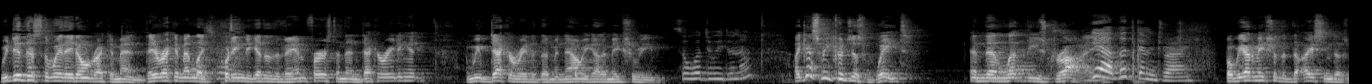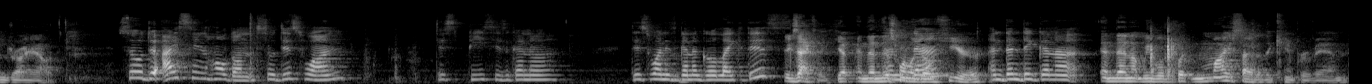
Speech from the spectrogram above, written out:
We did this the way they don't recommend. They recommend like putting together the van first and then decorating it, and we've decorated them, and now we got to make sure we. So what do we do now? I guess we could just wait and then let these dry. Yeah, let them dry. But we got to make sure that the icing doesn't dry out. So the icing, hold on. So this one, this piece is gonna, this one is gonna go like this. Exactly. Yep. And then this and one will go here, And then they're gonna and then we will put my side of the camper van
